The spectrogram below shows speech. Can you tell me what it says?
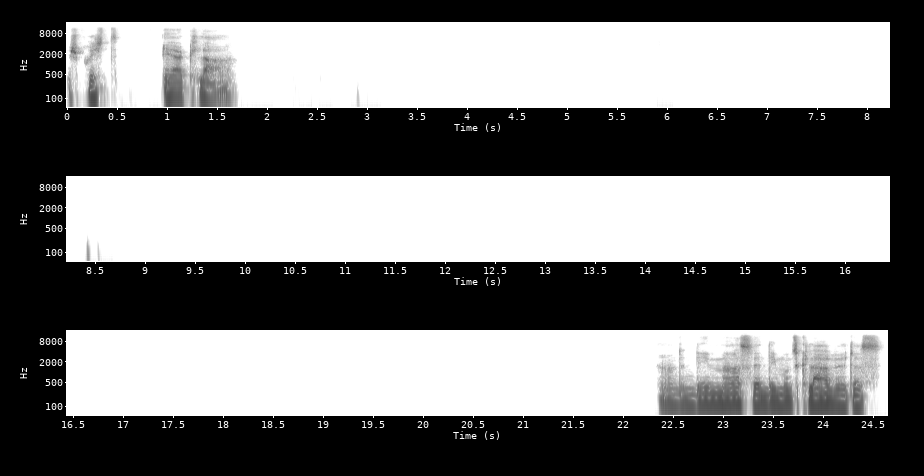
spricht er klar. Und in dem Maße, in dem uns klar wird, dass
